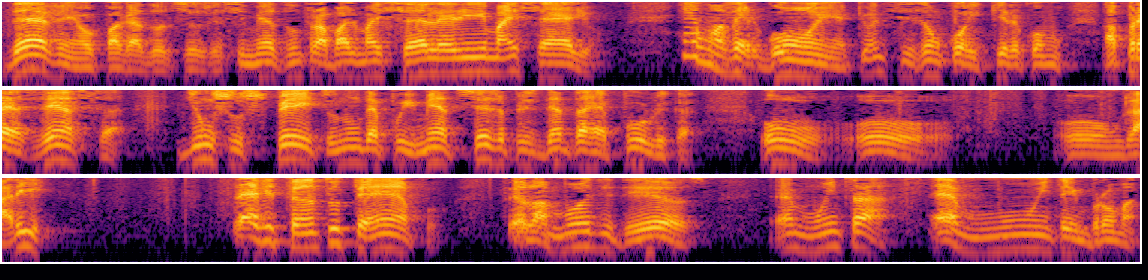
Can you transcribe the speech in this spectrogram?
devem ao pagador de seus vencimentos um trabalho mais célere e mais sério. É uma vergonha que uma decisão corriqueira como a presença de um suspeito num depoimento, seja presidente da República ou, ou ou um gari, leve tanto tempo. Pelo amor de Deus. É muita, é muita embroma.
